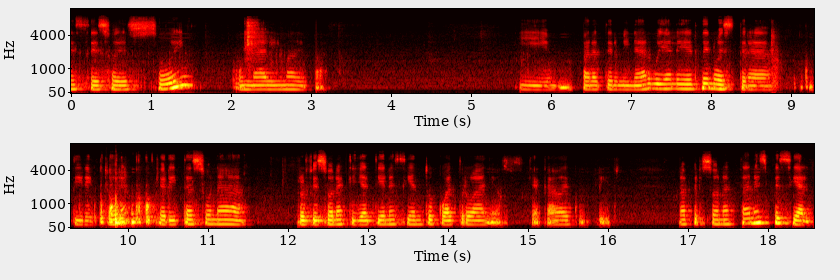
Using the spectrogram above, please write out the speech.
Eso es, soy un alma de paz. Y para terminar voy a leer de nuestra directora, que ahorita es una profesora que ya tiene 104 años, que acaba de cumplir. Una persona tan especial.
